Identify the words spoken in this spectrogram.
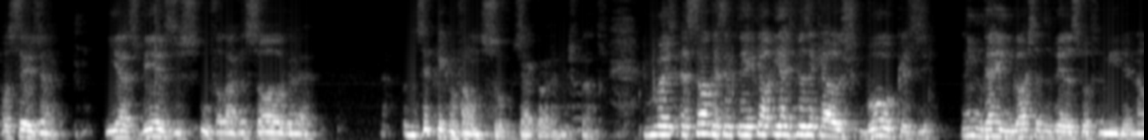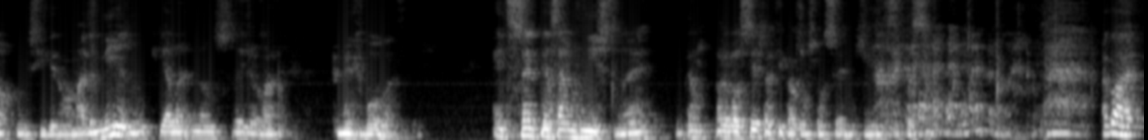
Ou seja, e às vezes o falar da sogra. Não sei porque é que não falam de sogro já agora, mas pronto. Mas a sogra sempre tem aquela. E às vezes aquelas bocas. Ninguém gosta de ver a sua família não reconhecida não amada, mesmo que ela não seja lá muito boa. É interessante pensarmos nisto, não é? Então, para vocês, já ficam alguns conselhos. Agora,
